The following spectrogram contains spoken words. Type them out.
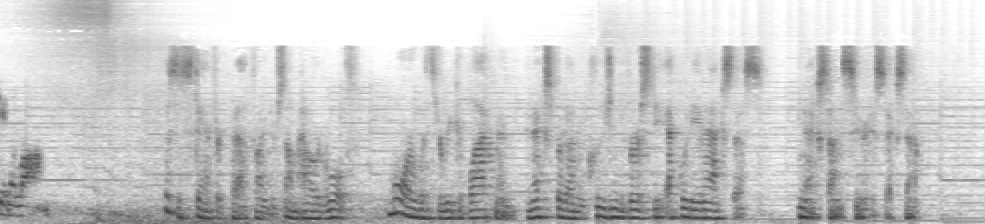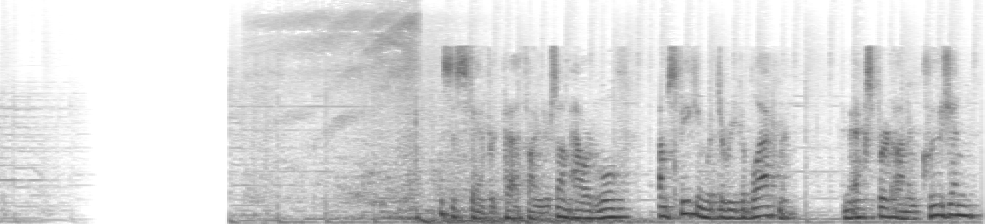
get along. This is Stanford Pathfinders. I'm Howard Wolf. More with Dereca Blackmon, an expert on inclusion, diversity, equity, and access. Next on SiriusXM. This is Stanford Pathfinders. I'm Howard Wolf. I'm speaking with Dereca Blackmon, an expert on inclusion,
